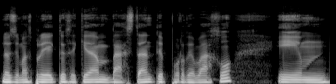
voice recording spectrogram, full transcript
los demás proyectos se quedan bastante por debajo. Eh,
